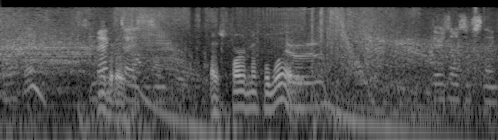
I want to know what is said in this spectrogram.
the whole thing. It Yeah, I was- I was far enough away. There we go. There's no such thing.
